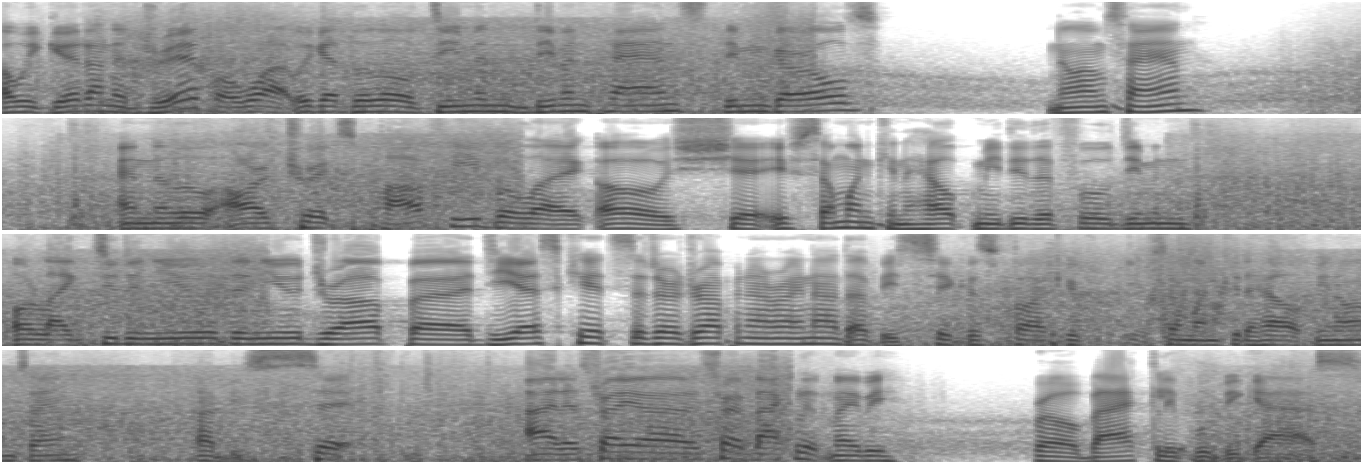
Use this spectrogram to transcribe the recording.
Are we good on the drip or what? We got the little demon demon pants, demon girls. You know what I'm saying? And the little Arc'teryx Puffy, but like, oh shit, if someone can help me do the full demon or like do the new the new drop uh, DS kits that are dropping out right now, that'd be sick as fuck if, if someone could help, you know what I'm saying? That'd be sick. Alright, let's try uh let's try a backflip maybe. Bro, backflip would be gas.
